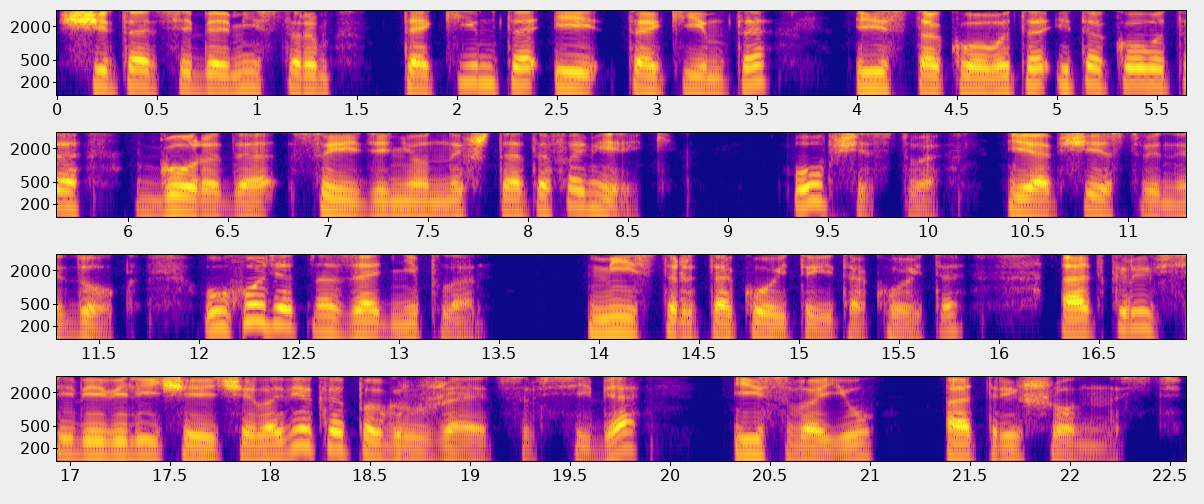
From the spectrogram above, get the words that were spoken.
считать себя мистером таким-то и таким-то из такого-то и такого-то города Соединенных Штатов Америки. Общество и общественный долг уходят на задний план. Мистер такой-то и такой-то, открыв себе величие человека, погружается в себя и свою отрешенность.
